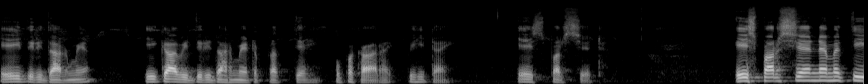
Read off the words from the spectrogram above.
ඒ ඉදිරි ධර්මය ඊකා විදිරි ධර්මයට ප්‍රත්‍යයයි උපකාරයි පිහිටයි. ඒ ස්පර්ශයට. ඒ ස්පර්ශය නැමැති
